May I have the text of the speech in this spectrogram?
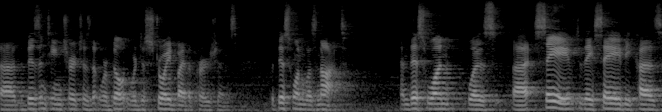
uh, Byzantine churches that were built, were destroyed by the Persians. But this one was not. And this one was uh, saved, they say, because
